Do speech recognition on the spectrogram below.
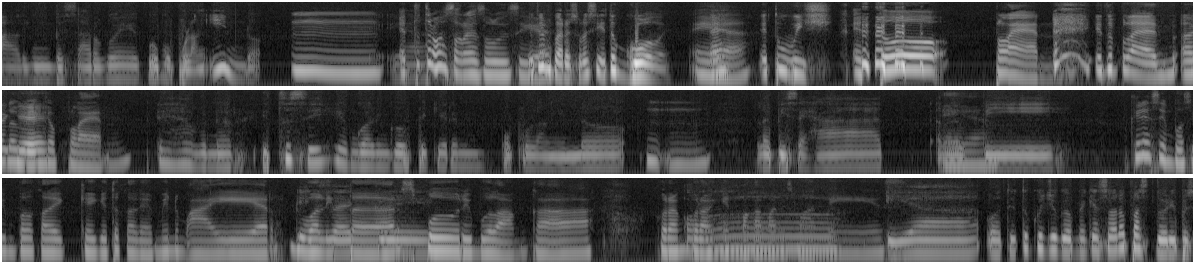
paling besar gue gue mau pulang Indo Hmm, Iya. itu termasuk resolusi itu ya? bukan resolusi itu goal iya eh, itu wish itu plan itu plan oke lebih ke plan iya benar itu sih yang paling gue pikirin mau pulang Indo Mm-mm. lebih sehat Iya. lebih mungkin ya simpel-simpel kayak gitu kali ya minum air 2 liter Exactly. sepuluh ribu langkah kurang-kurangin makan Oh, manis-manis. iya. Waktu itu gue juga mikir soalnya pas 2019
